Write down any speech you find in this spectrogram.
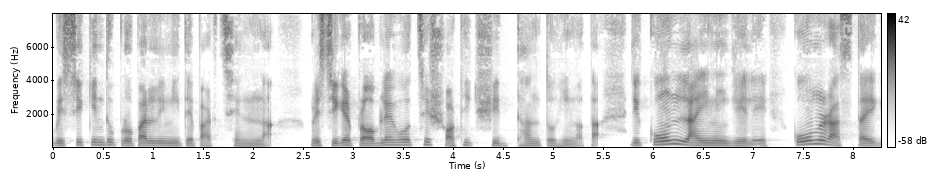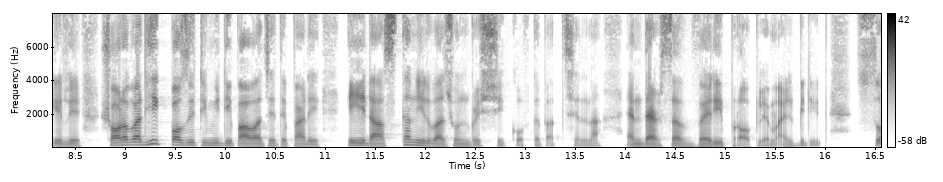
বৃশ্চিক কিন্তু প্রপারলি নিতে পারছেন না। বৃশ্চিকের প্রবলেম হচ্ছে সঠিক সিদ্ধান্তহীনতা। যে কোন লাইনে গেলে, কোন রাস্তায় গেলে সর্বাধিক পজিটিভিটি পাওয়া যেতে পারে, এই রাস্তা নির্বাচন বৃশ্চিক করতে পারছেন না। And that's a very problem I believe so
